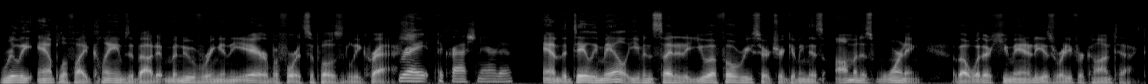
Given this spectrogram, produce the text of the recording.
really amplified claims about it maneuvering in the air before it supposedly crashed. Right, the crash narrative. And the Daily Mail even cited a UFO researcher giving this ominous warning about whether humanity is ready for contact.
